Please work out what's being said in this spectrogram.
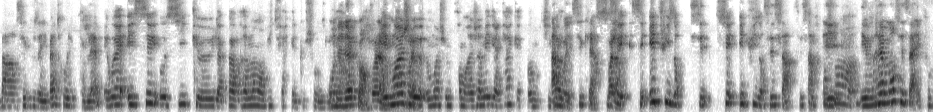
ben, c'est que vous n'avez pas trouvé le problème. Et ouais, et c'est aussi qu'il n'a pas vraiment envie de faire quelque chose. On est d'accord, voilà. Et moi, je, moi, je ne prendrai jamais quelqu'un qui n'est pas motivé. Ah ouais, c'est clair. C'est épuisant. C'est épuisant. C'est ça, c'est ça. Et, euh, et, vraiment, c'est ça. Il faut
